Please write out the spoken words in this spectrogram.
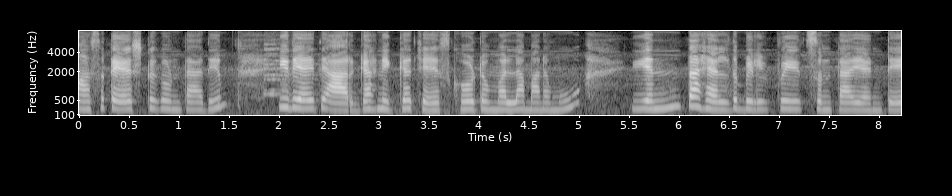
మస్తు టేస్ట్గా ఉంటుంది. ఇది అయితే ఆర్గానిక్గా చేసుకోవటం వల్ల మనము ఎంత హెల్త్ బెనిఫిట్స్ ఉంటాయంటే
